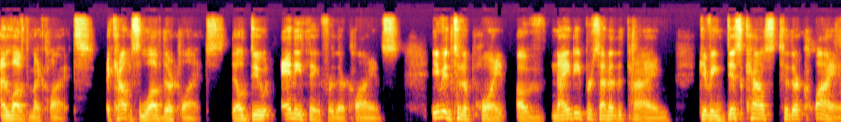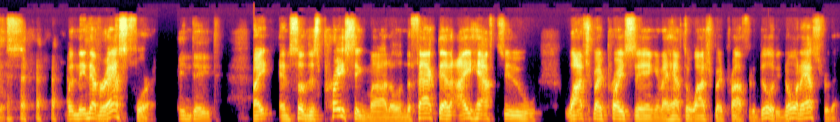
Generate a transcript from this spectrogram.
i loved my clients accountants love their clients. They'll do anything for their clients, even to the point of 90% of the time giving discounts to their clients when they never asked for it. Indeed. Right? And so this pricing model and the fact that I have to watch my pricing and I have to watch my profitability, no one asks for that.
